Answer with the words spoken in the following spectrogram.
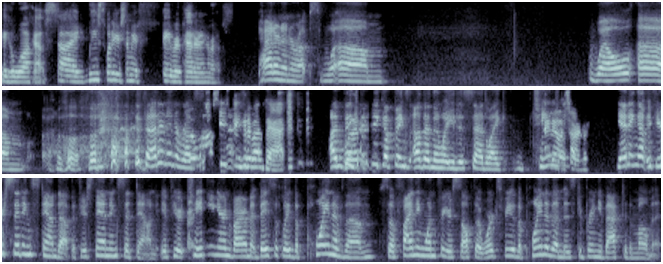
take a walk outside. Lise, what are your, some of your favorite pattern interrupts? Pattern interrupts. Um, well, um, pattern interrupts. So while she's thinking about that, I'm thinking think of things other than what you just said, like changing. I know it's hard. Getting up. If you're sitting, stand up. If you're standing, sit down. If you're changing your environment, basically the point of them. So finding one for yourself that works for you. The point of them is to bring you back to the moment.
